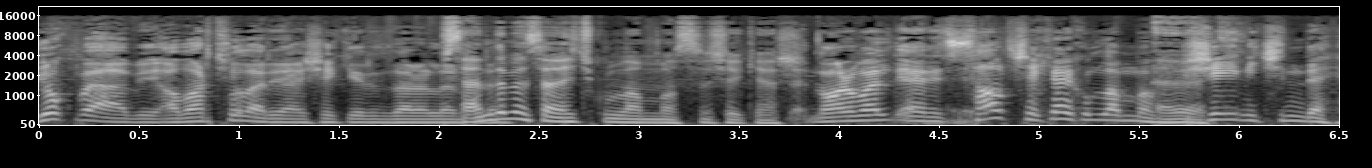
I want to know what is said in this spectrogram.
Yok be abi abartıyorlar ya şekerin zararlarını. Sen de mesela hiç kullanmazsın şeker. Normalde yani salt şeker kullanmam. Evet. Bir şeyin içinde.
